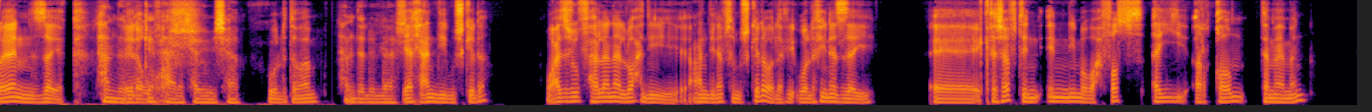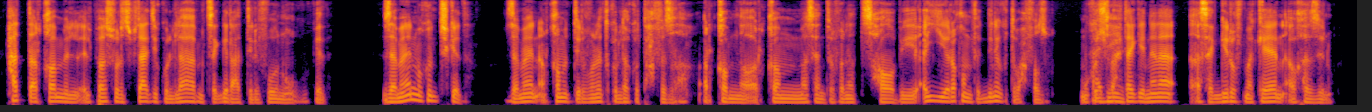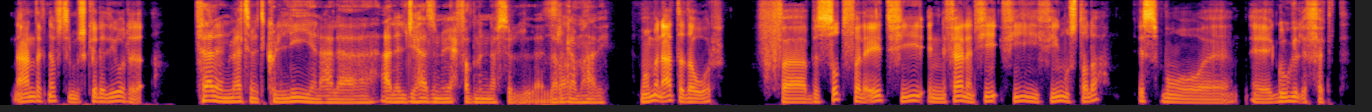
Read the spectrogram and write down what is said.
ريان ازيك؟ الحمد إيه لله. كيف؟ حالك حبيبي شاب كله تمام؟ الحمد لله. يا أخي عندي مشكلة وعايز أشوف هل أنا لوحدي عندي نفس المشكلة ولا في ولا في ناس زيي؟ آه، اكتشفت إن إني ما بحفظش أي أرقام تماما. حتى أرقام ال- الباسوردز بتاعتي كلها متسجلة على التليفون وكده. زمان ما كنتش كده. زمان أرقام التليفونات كلها كنت حافظها. ارقامنا أرقام مثلا تليفونات أصحابي أي رقم في الدنيا كنت بحفظه. ما كنتش. محتاج إن أنا أسجله في مكان أو أخزنه. عندك نفس المشكلة دي ولا لأ؟ فعلا معتمد كليا على على الجهاز إنه يحفظ من نفسه ال- الأرقام هذه. المهم أنا قعدت أدور فبالصدفة لقيت في إن فعلا في في في مصطلح اسمه آه، آه، Google effect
